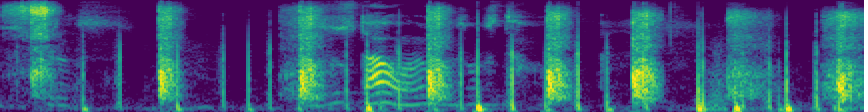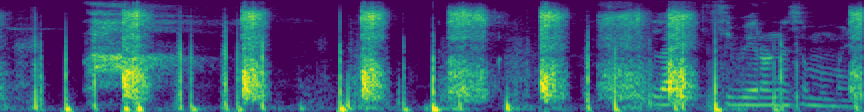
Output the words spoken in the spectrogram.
Ostras. Me he asustado, eh, me he asustado. Like si vieron ese momento,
